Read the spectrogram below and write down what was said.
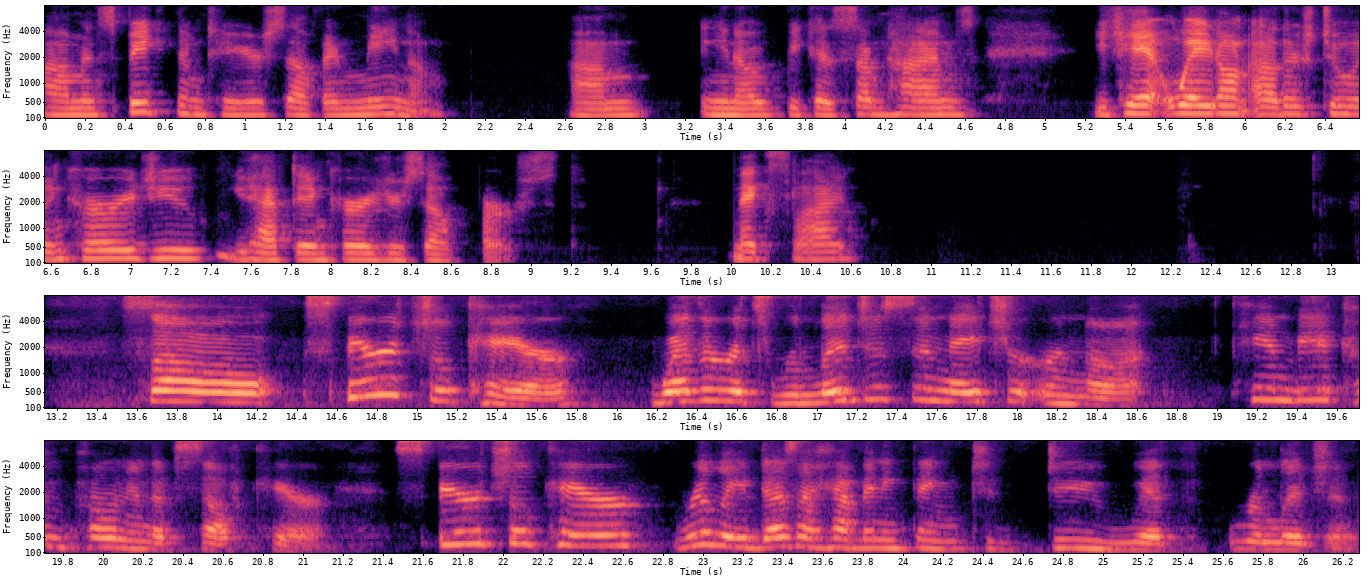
Um, and speak them to yourself and mean them. Um, you know, because sometimes you can't wait on others to encourage you. You have to encourage yourself first. Next slide. So spiritual care, whether it's religious in nature or not, can be a component of self-care. Spiritual care really doesn't have anything to do with religion.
